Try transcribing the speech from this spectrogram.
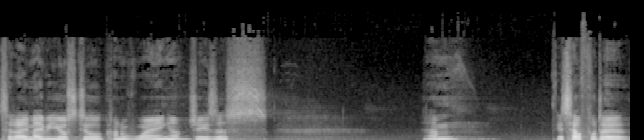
today. Maybe you're still kind of weighing up Jesus. Um, it's helpful to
